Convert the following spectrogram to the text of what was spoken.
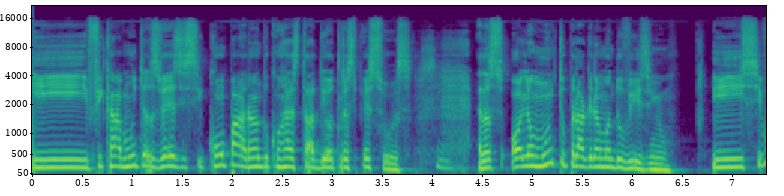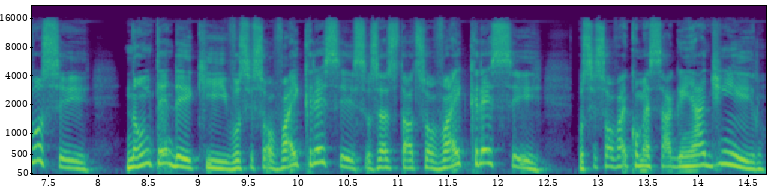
E ficar muitas vezes se comparando com o resultado de outras pessoas. Sim. Elas olham muito para a grama do vizinho. E se você não entender que você só vai crescer, seus resultados só vai crescer, você só vai começar a ganhar dinheiro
